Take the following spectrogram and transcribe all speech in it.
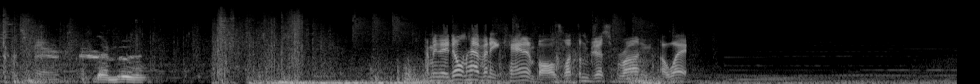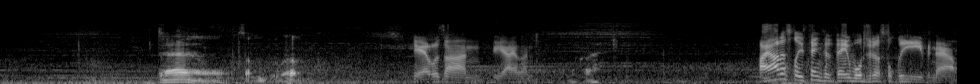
That's fair. They're moving. I mean, they don't have any cannonballs. Let them just run away. Uh, something blew up. Yeah, it was on the island. Okay. I honestly think that they will just leave now.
